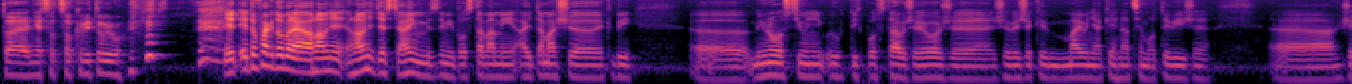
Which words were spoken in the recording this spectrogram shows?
To je něco, co kvituju. je, je to fakt dobré a hlavne, hlavne tie vzťahy mezi tými postavami, aj tam máš uh, uh, minulosti u, u tých postav, že jo, že, že vieš, aké majú nejaké hnacie motivy, že, uh, že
